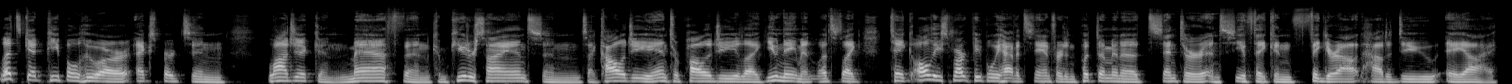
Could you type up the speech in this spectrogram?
let's get people who are experts in logic and math and computer science and psychology, anthropology, like you name it. Let's like take all these smart people we have at Stanford and put them in a center and see if they can figure out how to do AI.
